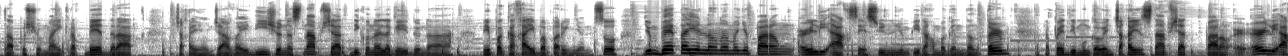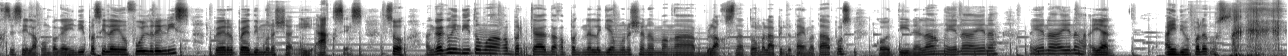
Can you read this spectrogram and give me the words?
tapos yung Minecraft Bedrock, tsaka yung Java Edition na snapshot, di ko nalagay doon na may pagkakaiba pa rin yun. So, yung beta, yun lang naman yung parang early access. Yun yung pinakamagandang term na pwede mong gawin. Tsaka yung snapshot, parang early access sila. Kumbaga, hindi pa sila yung full release, pero pwede mo na siyang i-access. So, ang gagawin dito mga kabarkada kapag nalagyan mo na siya ng mga blocks na to, malapit na tayo matapos. Konti na lang. Ayan na, ayan na. Ayan na, ayan na. Ayan. Ay, hindi pa pala tapos.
